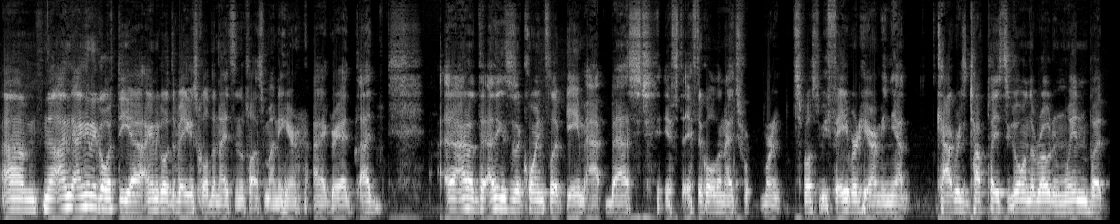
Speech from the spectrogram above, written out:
Um, no, I'm, I'm gonna go with the uh, I'm gonna go with the Vegas Golden Knights and the plus money here. I agree. I, I I don't. Th- I think this is a coin flip game at best. If the, if the Golden Knights weren't supposed to be favored here, I mean, yeah, Calgary's a tough place to go on the road and win, but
